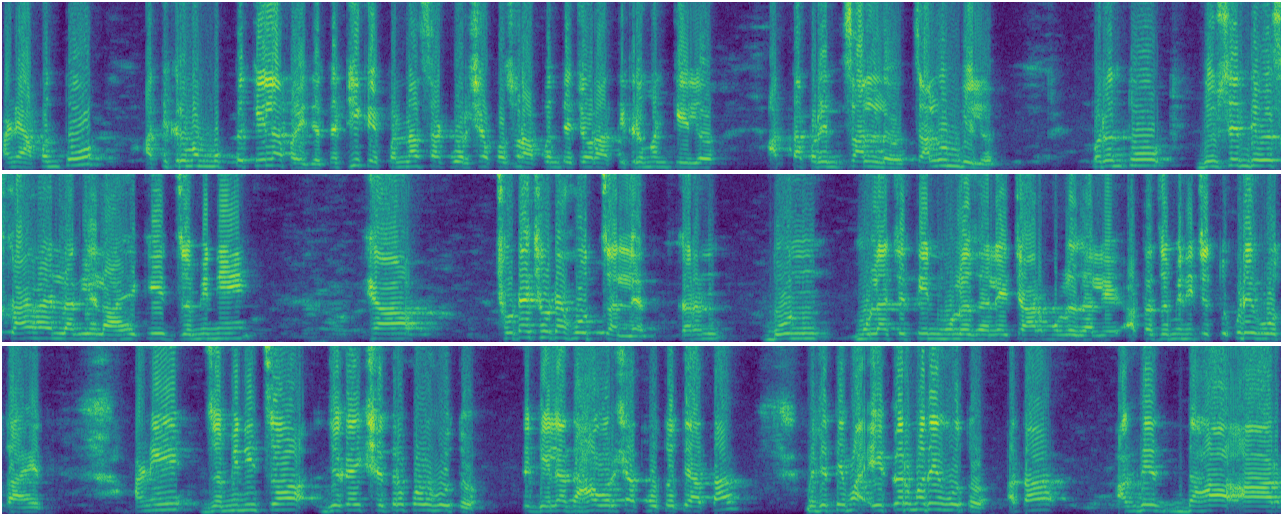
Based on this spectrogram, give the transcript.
आणि आपण तो अतिक्रमण मुक्त केला पाहिजे. तर ठीक आहे पन्नास साठ वर्षापासून आपण त्याच्यावर अतिक्रमण केलं आतापर्यंत चाललं चालून गेलं. परंतु दिवसेंदिवस काय व्हायला लागलेलं आहे की जमिनी ह्या छोट्या छोट्या होत चालल्यात. कारण दोन मुलाचे तीन मुलं झाले चार मुलं झाले आता जमिनीचे तुकडे होत आहेत. आणि जमिनीचं जे काही क्षेत्रफळ होतं ते गेल्या दहा वर्षात होतं ते आता म्हणजे तेव्हा एकरमध्ये होतं. आता अगदी दहा आर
